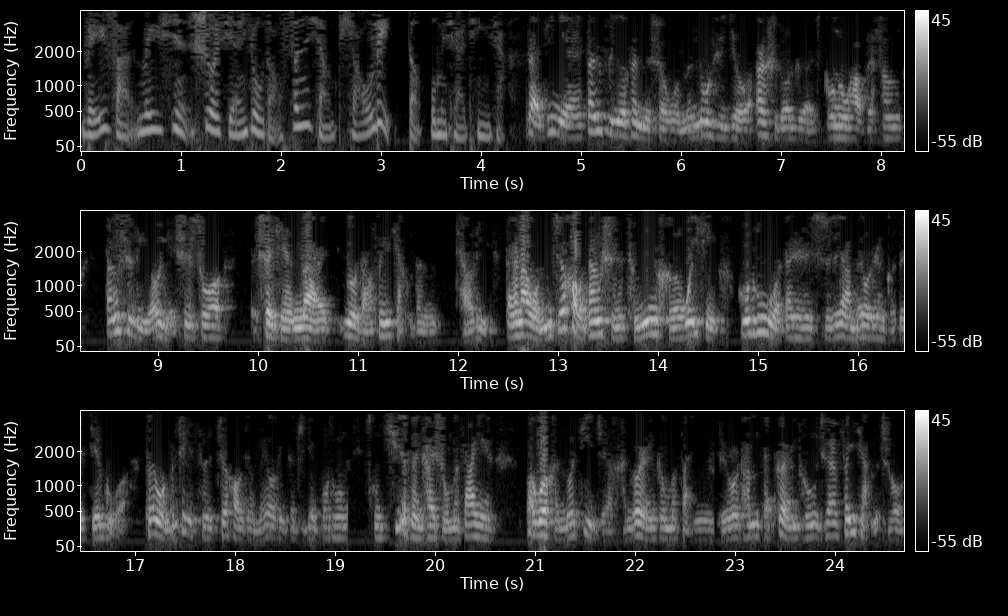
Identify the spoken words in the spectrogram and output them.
违反微信涉嫌诱导分享条例等。我们一起来听一下。在今年三四月份的时候，我们陆续就二十多个公众号被封，当时理由也是说。涉嫌的诱导分享等条例，当然了，我们之后当时曾经和微信沟通过，但是实际上没有任何的结果，所以我们这次之后就没有一个直接沟通。从七月份开始，我们发现，包括很多记者、很多人跟我们反映，比如他们在个人朋友圈分享的时候，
